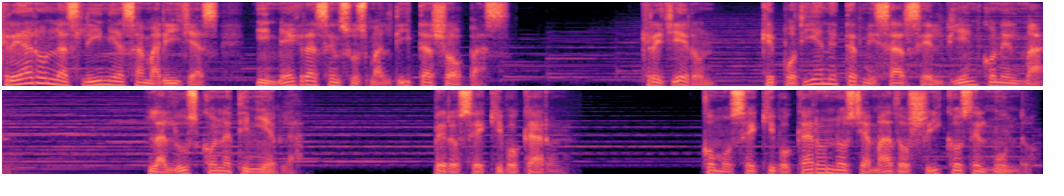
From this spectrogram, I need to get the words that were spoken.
Crearon las líneas amarillas y negras en sus malditas ropas. Creyeron que podían eternizarse el bien con el mal, la luz con la tiniebla pero se equivocaron. Como se equivocaron los llamados ricos del mundo.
